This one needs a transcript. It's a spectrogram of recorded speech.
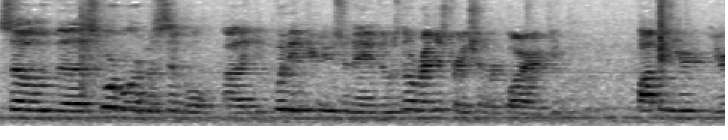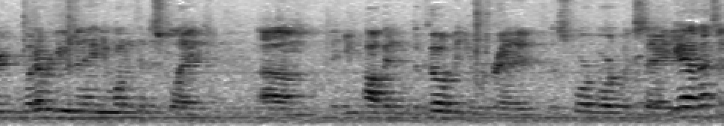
so the scoreboard was simple. Uh, you put in your username. There was no registration required. You pop in your, your whatever username you wanted to display. um, you pop in the code that you were granted, the scoreboard would say, yeah, that's a,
